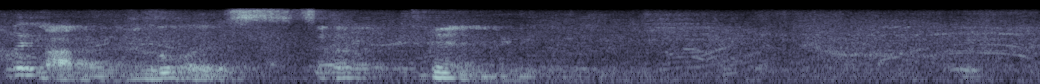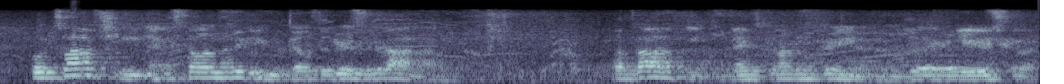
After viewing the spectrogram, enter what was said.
Click on it. Yours. Set ten. Potachi, next on green, built a years ago. Potachi, next on green, built a years ago.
